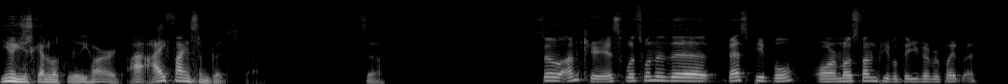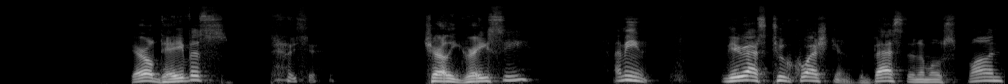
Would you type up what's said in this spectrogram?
you know, you just got to look really hard. I, I find some good stuff. So So I'm curious, what's one of the best people or most fun people that you've ever played with? Daryl Davis, Charlie Gracie. I mean, you asked two questions: the best and the most fun.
